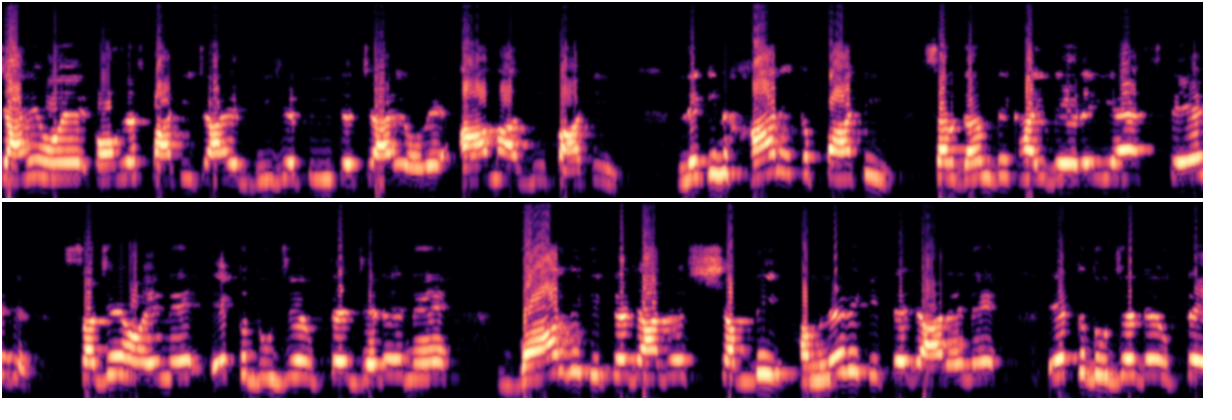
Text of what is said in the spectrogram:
ਚਾਹੇ ਹੋਏ ਕਾਂਗਰਸ ਪਾਰਟੀ, ਚਾਹੇ ਬੀਜੇਪੀ ਤੇ ਚਾਹੇ ਹੋਵੇ ਆਮ ਆਦਮੀ ਪਾਰਟੀ। ਲੇਕਿਨ ਹਰ ਇੱਕ ਪਾਰਟੀ ਸਰਗਰਮ ਦਿਖਾਈ ਦੇ ਰਹੀ ਹੈ। ਸਟੇਜ ਸਜੇ ਹੋਏ ਨੇ ਇੱਕ ਦੂਜੇ ਉੱਤੇ, ਜਿਹੜੇ ਨੇ ਵਾਰ ਵੀ ਕੀਤੇ ਜਾ ਰਹੇ, ਸ਼ਬਦੀ ਹਮਲੇ ਵੀ ਕੀਤੇ ਜਾ ਰਹੇ ਨੇ ਇੱਕ ਦੂਜੇ ਦੇ ਉੱਤੇ।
